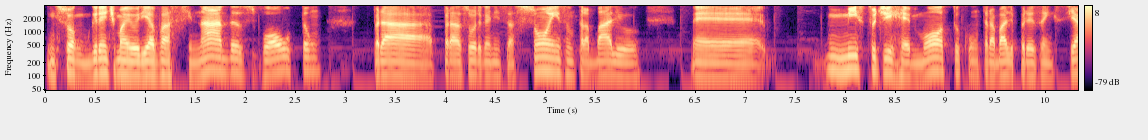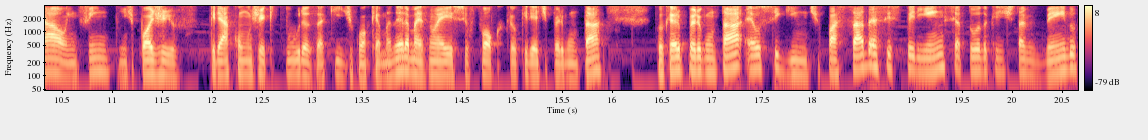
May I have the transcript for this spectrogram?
em sua grande maioria vacinadas, voltam para as organizações, um trabalho é, misto de remoto com trabalho presencial, enfim, a gente pode criar conjecturas aqui de qualquer maneira, mas não é esse o foco que eu queria te perguntar. O que eu quero perguntar é o seguinte: passada essa experiência toda que a gente está vivendo,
